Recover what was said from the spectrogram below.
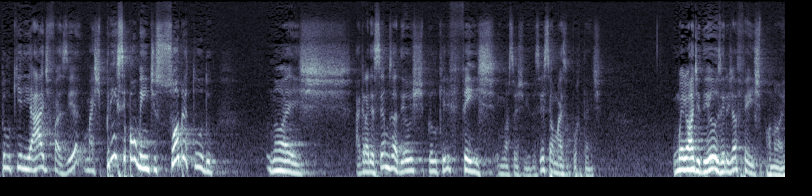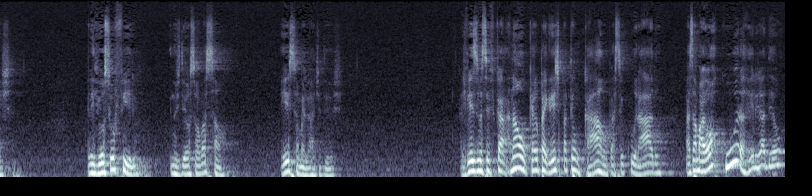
pelo que Ele há de fazer, mas principalmente, sobretudo, nós agradecemos a Deus pelo que Ele fez em nossas vidas. Esse é o mais importante. O melhor de Deus, Ele já fez por nós. Ele enviou seu Filho e nos deu a salvação. Esse é o melhor de Deus. Às vezes você fica, não, eu quero para a igreja para ter um carro, para ser curado. Mas a maior cura Ele já deu,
